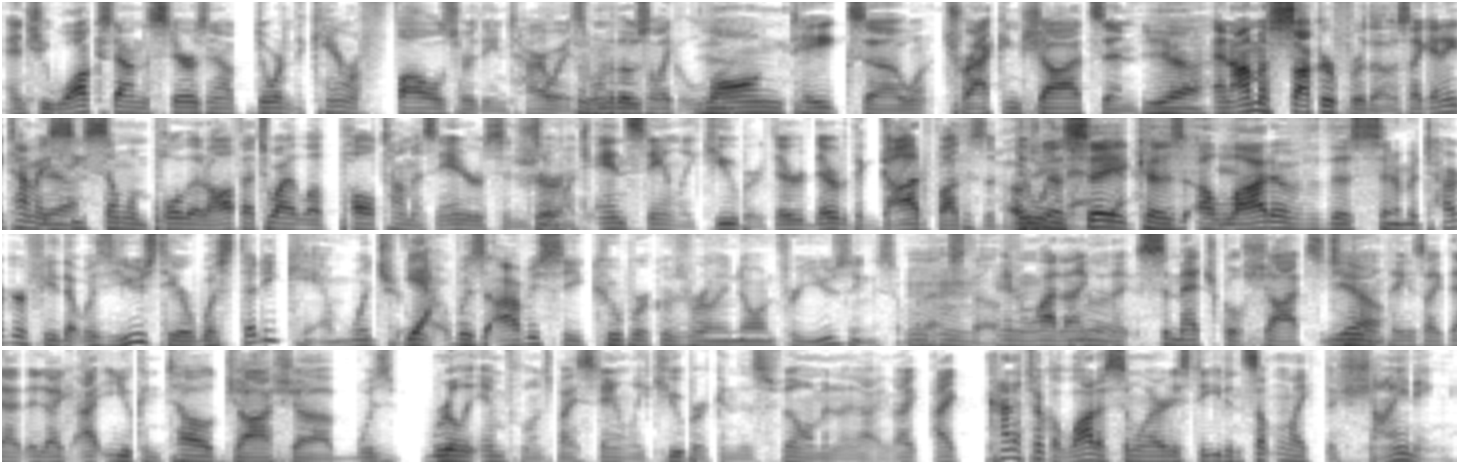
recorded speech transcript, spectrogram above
and she walks down the stairs and out the door, and the camera follows her the entire way. It's one of those like long takes, uh, one- tracking shots, and Yeah. and I'm a sucker for those. Like anytime I Yeah. see someone pull that off, that's why I love Paul Thomas Anderson Sure. so much and Stanley Kubrick. They're they're the godfathers of I was doing going that. to say yeah. because a lot of the cinematography that was used here was Steadicam, which Yeah. was obviously Kubrick was really known for using some of that Mhm. stuff. and a lot of like, Really. like, symmetrical shots too, Yeah. and things like that. Like I, you can tell, Josh uh, was really influenced by Stanley Kubrick in this film, and I, I, I kind of took a lot of similarities to even something like The Shining.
